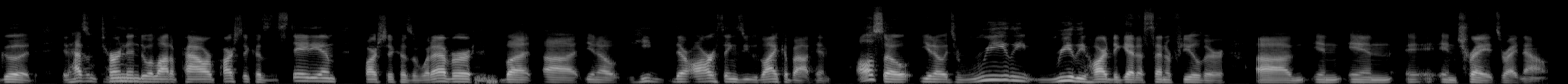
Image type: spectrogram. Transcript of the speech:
good. It hasn't turned mm-hmm. into a lot of power, partially because of the stadium, partially because of whatever. Mm-hmm. But uh, you know, he there are things you like about him also, you know, it's really, really hard to get a center fielder um, in in in trades right now.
